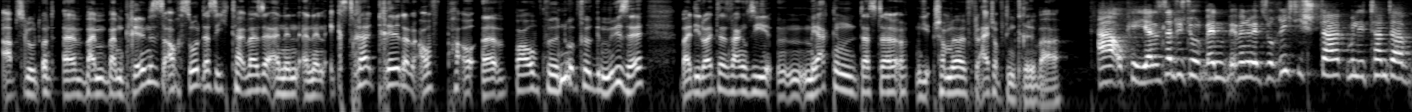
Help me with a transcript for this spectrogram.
absolut. Und äh, beim, beim Grillen ist es auch so, dass ich teilweise einen, einen extra Grill dann aufbaue äh, für, nur für Gemüse, weil die Leute sagen, sie äh, merken, dass da schon mal Fleisch auf dem Grill war. Ah, okay. Ja, das ist natürlich, wenn, wenn du jetzt so richtig stark militanter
